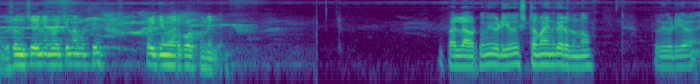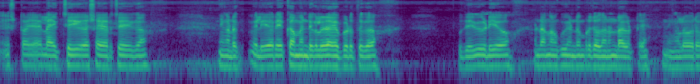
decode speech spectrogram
അത് ശ്രദ്ധിച്ചു കഴിഞ്ഞാൽ ബാക്കി നമുക്ക് കഴിക്കാൻ വേറെ കുഴപ്പമൊന്നുമില്ല. അപ്പോൾ എല്ലാവർക്കും വീഡിയോ ഇഷ്ടമായെന്ന് കരുതുന്നു. വീഡിയോ ഇഷ്ടമായാൽ ലൈക്ക് ചെയ്യുക ഷെയർ ചെയ്യുക നിങ്ങളുടെ വലിയ വലിയ കമന്റുകൾ രേഖപ്പെടുത്തുക. പുതിയ വീഡിയോ ഇടാൻ നമുക്ക് വീണ്ടും പ്രചോദനം ഉണ്ടാകട്ടെ. നിങ്ങളോരോ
